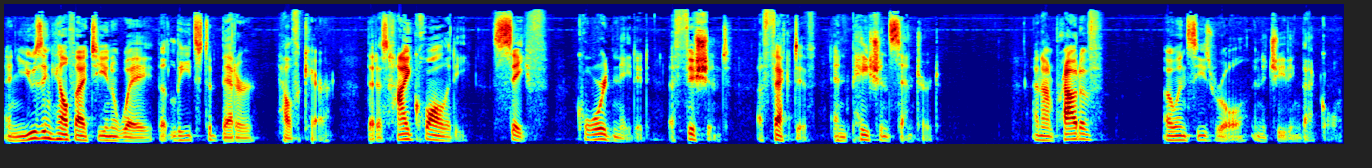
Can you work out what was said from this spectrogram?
and using health IT in a way that leads to better healthcare, that is high quality, safe, coordinated, efficient, effective, and patient-centered. And I'm proud of ONC's role in achieving that goal.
